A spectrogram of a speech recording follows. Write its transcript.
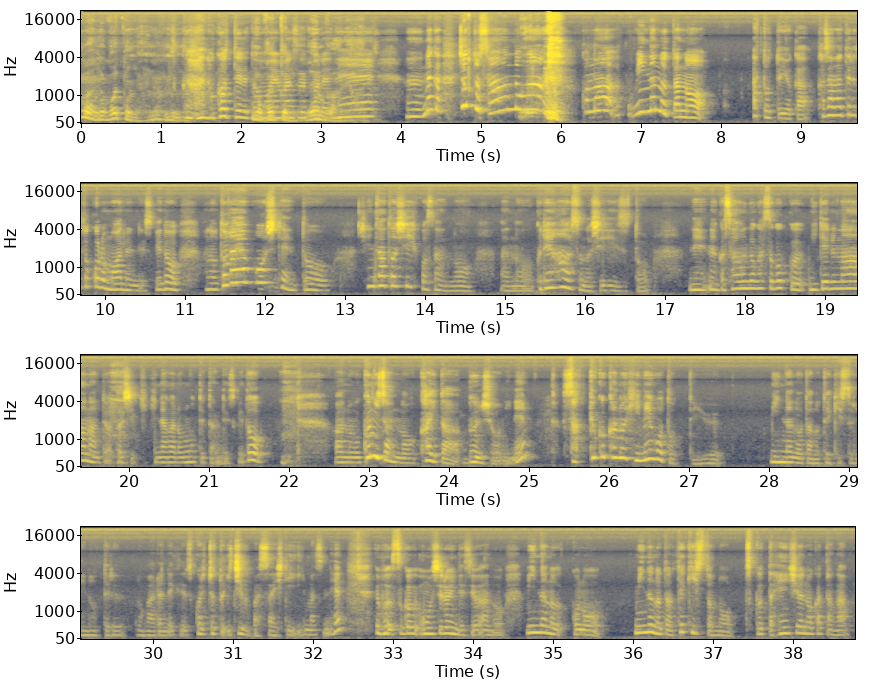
そこは残ってんじゃないのみんな。あ 残ってると思いますこれね。うん、なんかちょっとサウンドがこのみんなの歌の後というか重なってるところもあるんですけどあの虎屋帽子店と新沢俊彦さんのあのクレーンハウスのシリーズとねなんかサウンドがすごく似てるなーなんて私聞きながら思ってたんですけどあの邦ちゃんの書いた文章にね「作曲家の姫事」っていうみんなの歌のテキストに載ってるのがあるんだけどこれちょっと一部抜粋して言いますね。でもすごい面白いんですよ。あのみんなのこのみんなの歌のテキストの作った編集の方が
